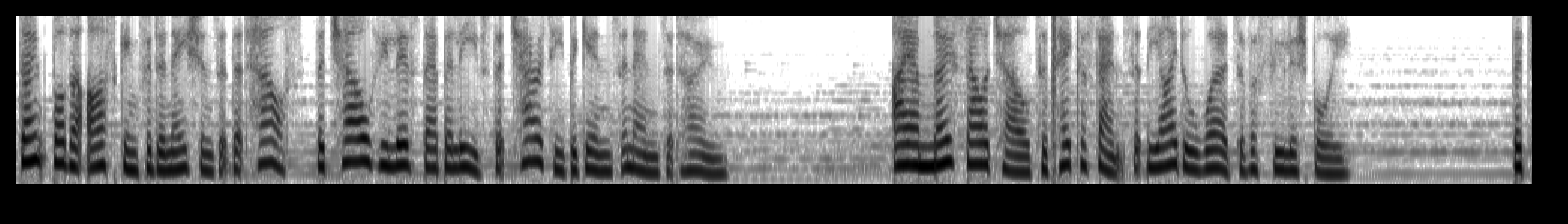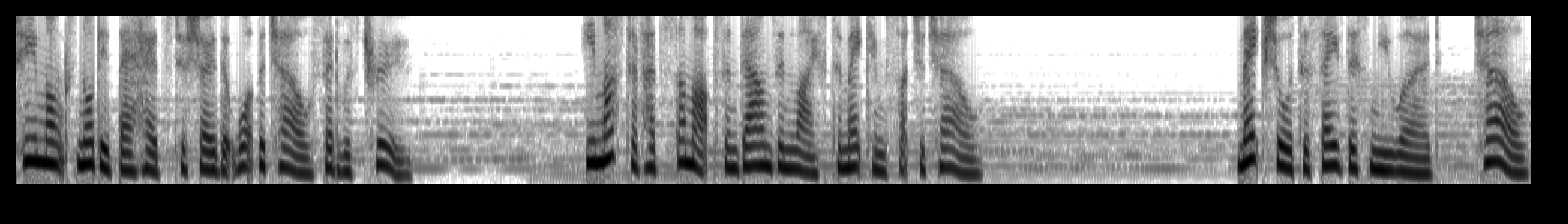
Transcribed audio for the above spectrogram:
Don't bother asking for donations at that house, the churl who lives there believes that charity begins and ends at home. I am no sour churl to take offense at the idle words of a foolish boy. The two monks nodded their heads to show that what the churl said was true. He must have had some ups and downs in life to make him such a churl. Make sure to save this new word, churl,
